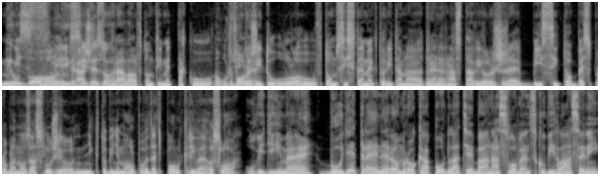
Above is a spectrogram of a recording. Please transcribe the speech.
Myslím si, že zohrával v tom týme takú No, určite. dôležitú úlohu v tom systéme, ktorý tam na- tréner Mhm. nastavil, že by si to bez problémov zaslúžil. Nikto by nemohol povedať pol krivého slova. Uvidíme. Bude trénerom roka podľa teba na Slovensku vyhlásený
